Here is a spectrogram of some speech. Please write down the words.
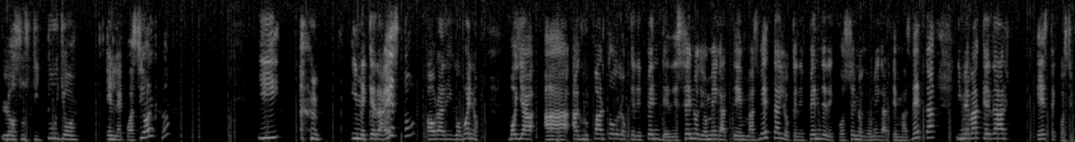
lo sustituyo en la ecuación, ¿no? Y, y me queda esto. Ahora digo, bueno, voy a, a, agrupar todo lo que depende de seno de omega t más beta y lo que depende de coseno de omega t más beta y me va a quedar esta ecuación.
